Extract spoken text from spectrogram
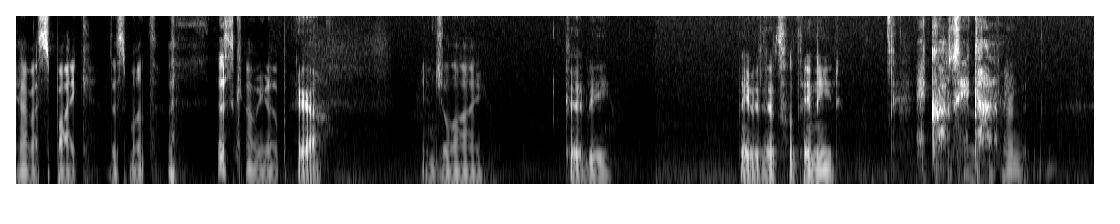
have a spike this month. this coming up Yeah, in July. could be. Maybe that's what they need. It grows the They're economy. trying to,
